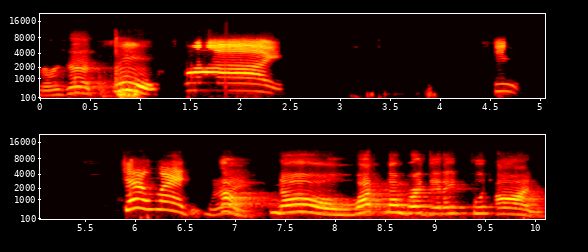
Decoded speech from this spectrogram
Very good. Five. Six. Seven. Oh, no, what number did I put on?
